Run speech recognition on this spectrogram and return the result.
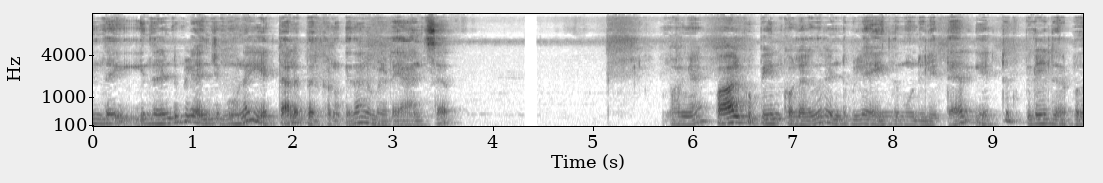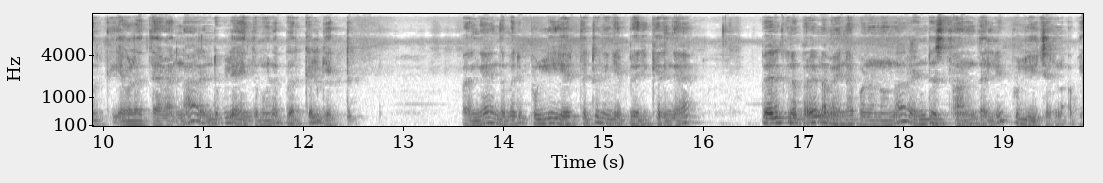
இந்த இந்த ரெண்டு புள்ளி அஞ்சு மூணை எட்டால் பெருக்கணும். இதுதான் நம்மளுடைய ஆன்சர் பாருங்கள் பால் குப்பையின் கொள்ளளவு ரெண்டு புள்ளி ஐந்து மூணு லிட்டர். எட்டு குப்பைகளில் நிரப்புவதற்கு எவ்வளோ தேவைன்னா ரெண்டு புள்ளி ஐந்து மூணு பெருக்கல் எட்டு. பாருங்க. இந்த மாதிரி புள்ளி எடுத்துகிட்டு நீங்கள் பெருக்கிறீங்க பெருக்கின பிறகு நம்ம என்ன பண்ணணும்னா ரெண்டு ஸ்தானம் தள்ளி புள்ளி வச்சிடணும் அப்போ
